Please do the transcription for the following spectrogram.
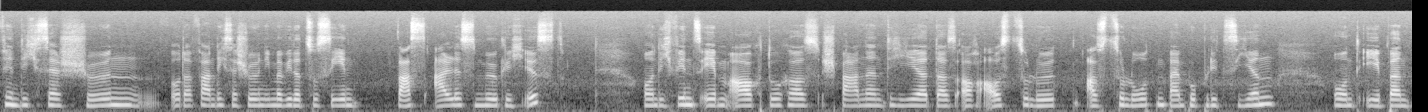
finde ich sehr schön oder fand ich sehr schön, immer wieder zu sehen, was alles möglich ist und ich finde es eben auch durchaus spannend, hier das auch auszuloten beim Publizieren und eben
